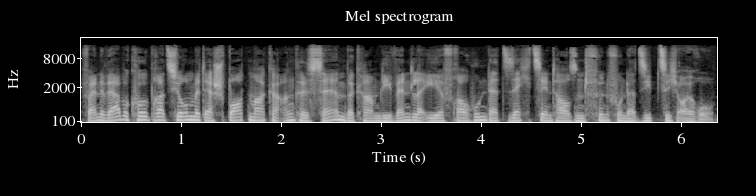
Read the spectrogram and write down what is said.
Für eine Werbekooperation mit der Sportmarke Uncle Sam bekam die Wendler-Ehefrau 116.570 Euro.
